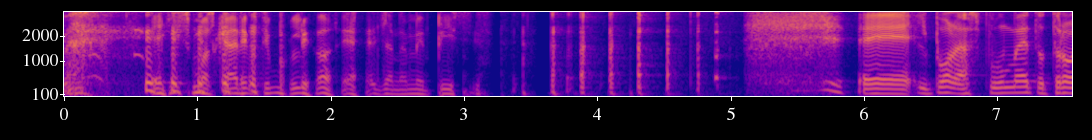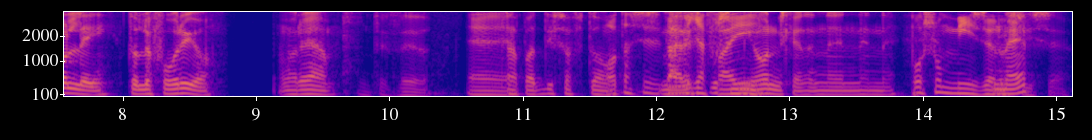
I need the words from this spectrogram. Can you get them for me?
Έχεις μασκάρει αυτή πολύ ωραία για να με πείσεις. Ε, λοιπόν, ας πούμε το τρόλεϊ, το λεωφορείο. Ωραία. Βεβαίω. Ε, Θα απαντήσω αυτό. όταν Μ' συζητάμε αρέσει για που φαΐ- σημειώνεις, ναι, ναι, ναι. πόσο μίζερος Ναι. είσαι.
